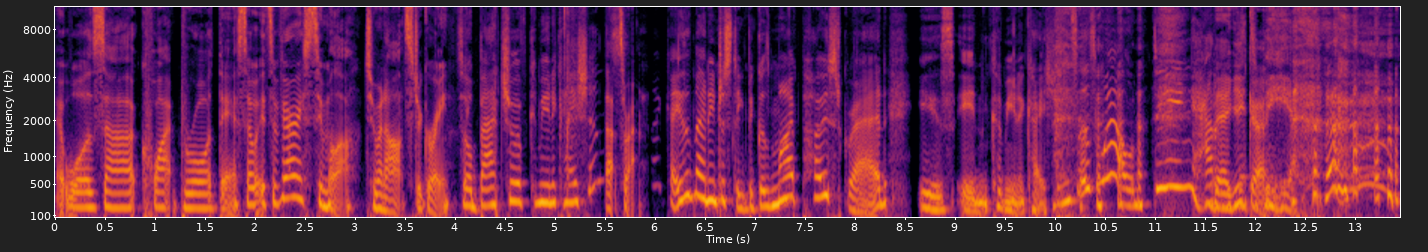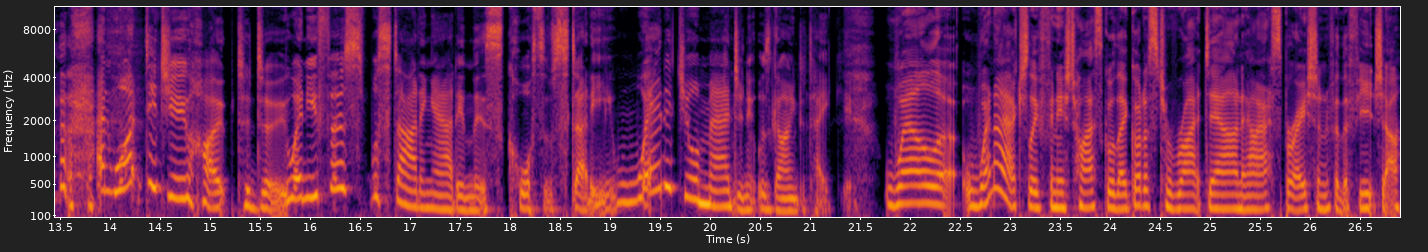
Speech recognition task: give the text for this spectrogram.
It was uh, quite broad there, so it's very similar to an arts degree. So, a Bachelor of Communications? That's right. Okay, isn't that interesting? Because my postgrad is in communications as well. Ding! How did There you get to be here? and what did you hope to do when you first were starting out in this course of study? Where did you imagine it was going to take you? Well, when I actually finished high school, they got us to write down our aspiration for the future.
